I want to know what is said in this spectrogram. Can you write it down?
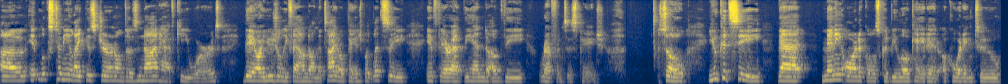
uh, it looks to me like this journal does not have keywords. They are usually found on the title page, but let's see if they're at the end of the references page. So you could see that many articles could be located according to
